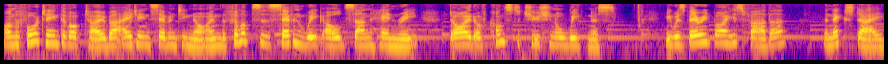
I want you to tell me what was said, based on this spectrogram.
On the 14th of October 1879, the Phillipses' seven week old son Henry died of constitutional weakness. He was buried by his father the next day,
